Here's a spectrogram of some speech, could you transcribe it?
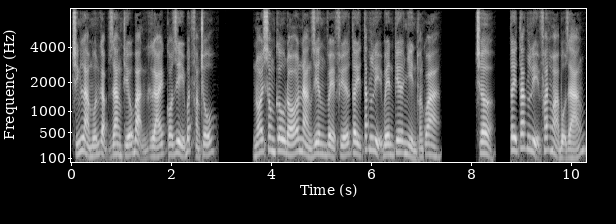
chính là muốn gặp Giang thiếu bạn gái có gì bất phàm chỗ. Nói xong câu đó nàng riêng về phía tây tắc lị bên kia nhìn thoáng qua. Chờ, tây tắc lị phát hỏa bộ dáng.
